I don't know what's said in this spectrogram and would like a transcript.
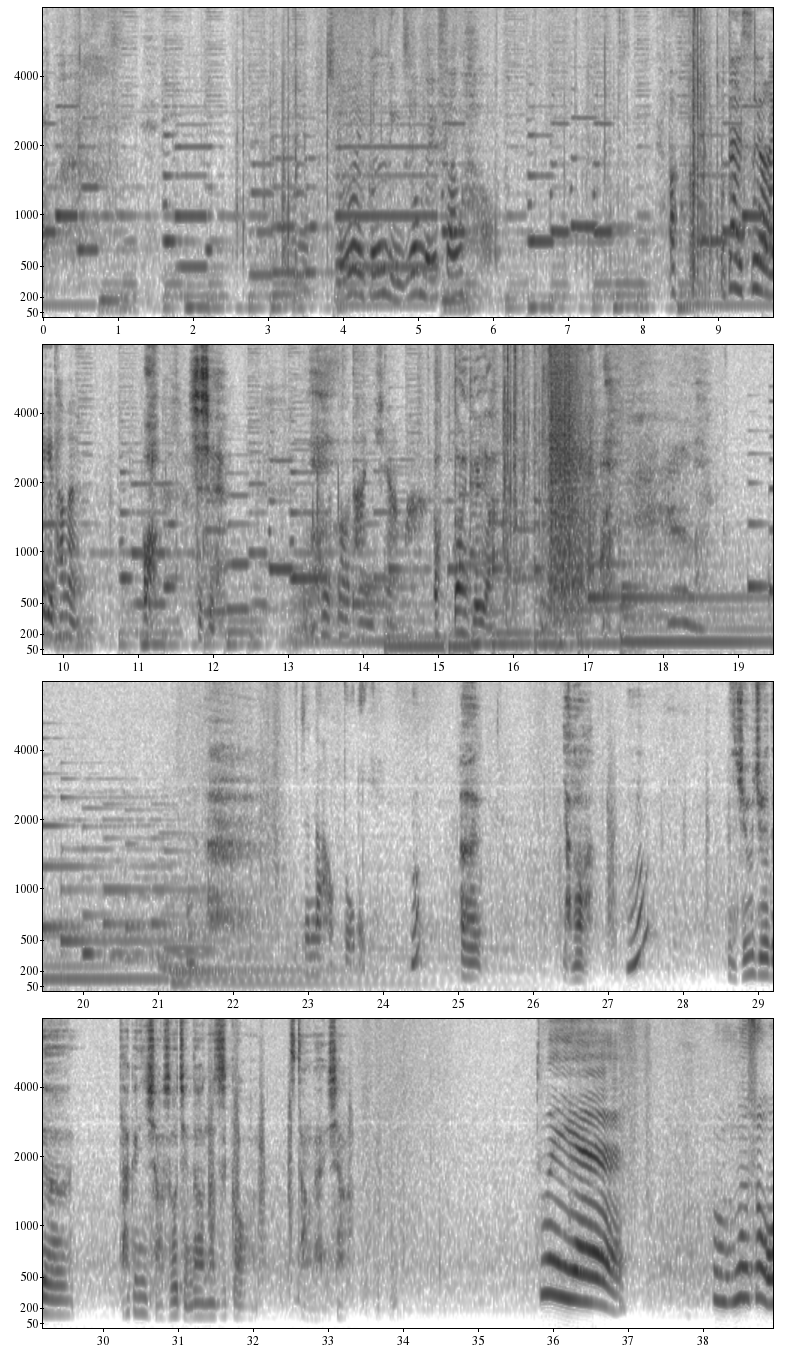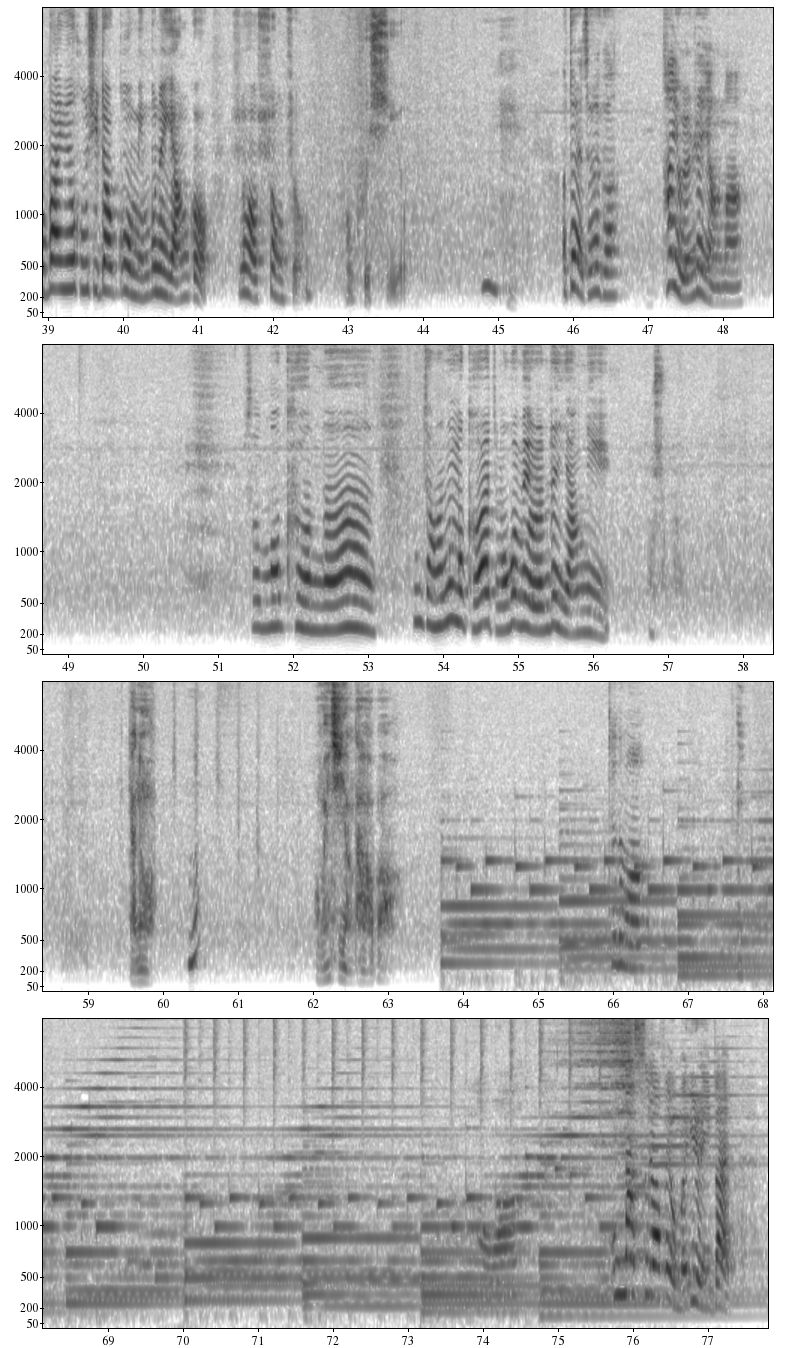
哲瑞跟领子都没翻好。啊，我带饲料来给他们。哦，谢谢。你可以抱他一下吗？哦，当然可以啊。真的好多了耶。嗯？呃，亚诺啊，嗯？你觉不觉得它跟你小时候捡到的那只狗长得很像？对耶。嗯，那时候我爸因为呼吸道过敏不能养狗，只好送走，好可惜哦。嗯。哦，对了，哲瑞哥，他有人认养了吗？怎么可能？你长得那么可爱，怎么会没有人认养你？为什么？亚诺，嗯，我们一起养它好不好？真的吗？好啊。那饲料费我们一人一半，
